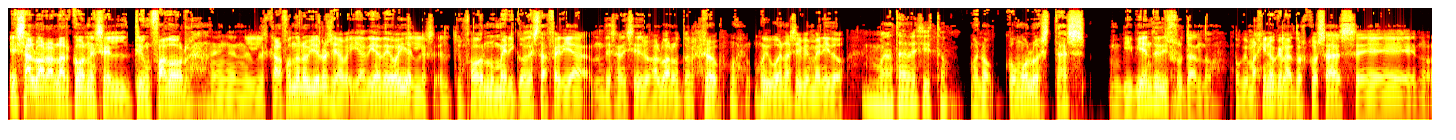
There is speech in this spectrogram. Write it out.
Es Álvaro Alarcón, es el triunfador en, en el escalafón de novilleros y a, y a día de hoy el, el triunfador numérico de esta feria de San Isidro. Álvaro Torero, muy, muy buenas y bienvenido. Buenas tardes, Sisto. Bueno, ¿cómo lo estás viviendo y disfrutando? Porque imagino que las dos cosas, eh, no,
